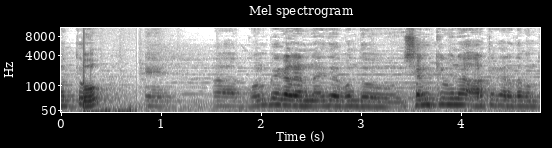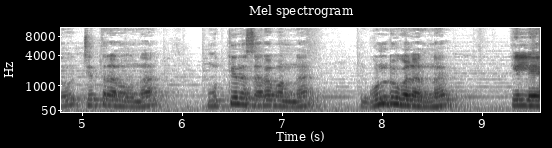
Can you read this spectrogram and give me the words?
ಮತ್ತು ಗೊಂಬೆಗಳನ್ನು, ಇದು ಒಂದು ಶಂಕುವಿನ ಅರ್ಥಕಾರದ ಒಂದು ಚಿತ್ರಣವನ್ನು ಮುತ್ತಿನ ಸರವನ್ನು, ಗುಂಡುಗಳನ್ನು, ಇಲ್ಲಿ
